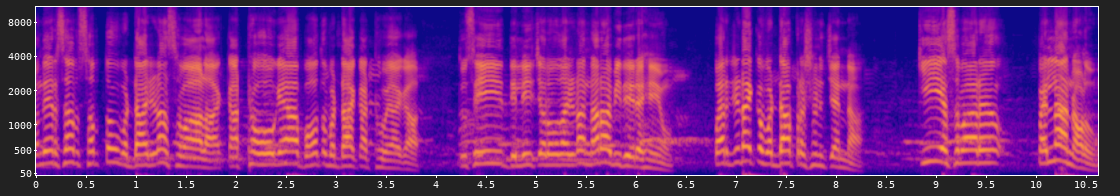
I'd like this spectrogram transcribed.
ਪੰਦੇਰ ਸਾਹਿਬ, ਸਭ ਤੋਂ ਵੱਡਾ ਜਿਹੜਾ ਸਵਾਲ ਆ, ਇਕੱਠ ਹੋ ਗਿਆ, ਬਹੁਤ ਵੱਡਾ ਇਕੱਠ ਹੋਇਆਗਾ। ਤੁਸੀਂ ਦਿੱਲੀ ਚਲੋ ਦਾ ਜਿਹੜਾ ਨਾਰਾ ਵੀ ਦੇ ਰਹੇ ਹੋ, ਪਰ ਜਿਹੜਾ ਇੱਕ ਵੱਡਾ ਪ੍ਰਸ਼ਨ ਚਿੰਨ੍ਹ ਆ, ਕੀ ਇਸ ਵਾਰ ਪਹਿਲਾਂ ਨਾਲੋਂ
